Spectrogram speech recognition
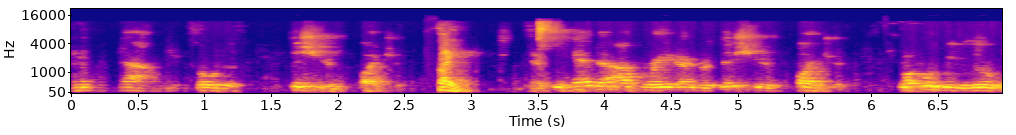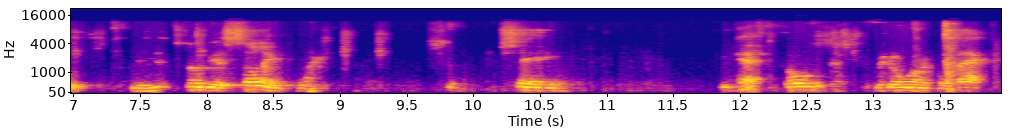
and it went down, we go to this year's budget. Right, If we had to operate under this year's budget, what would we lose? I mean, it's gonna be a selling point, to saying we have to go with this, we don't wanna go back.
